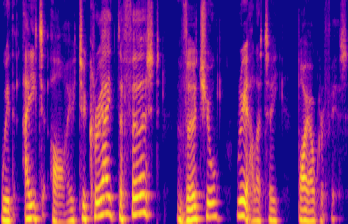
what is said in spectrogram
with 8i to create the first virtual reality biographies.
